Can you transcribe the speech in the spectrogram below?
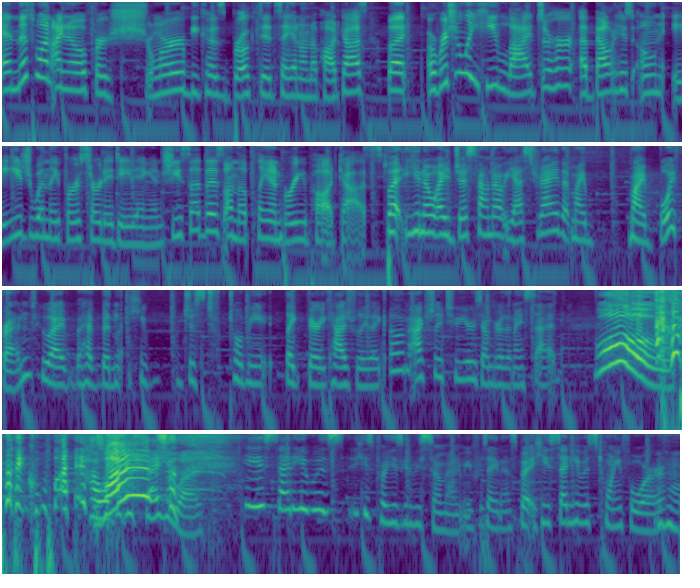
And this one I know for sure because Brooke did say it on a podcast. But originally, he lied to her about his own age when they first started dating. And she said this on the Plan Bri podcast. But you know, I just found out yesterday that my my boyfriend, who I have been, he just told me like very casually, like, "Oh, I'm actually two years younger than I said." Whoa. like what? How old did you say he was? He said he was. He's probably he's gonna be so mad at me for saying this, but he said he was 24. Mm-hmm.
